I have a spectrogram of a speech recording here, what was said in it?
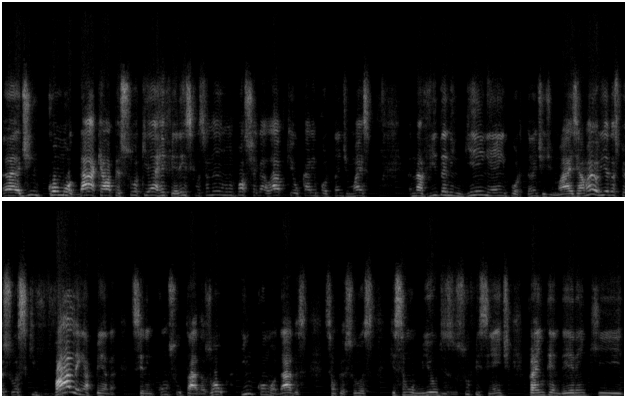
eh, de incomodar aquela pessoa que é a referência, que você não, não posso chegar lá porque o cara é importante demais. Na vida ninguém é importante demais e a maioria das pessoas que valem a pena serem consultadas ou incomodadas são pessoas que são humildes o suficiente para entenderem que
